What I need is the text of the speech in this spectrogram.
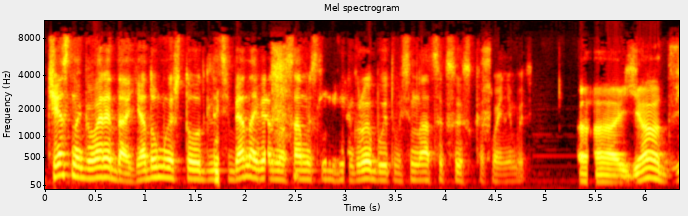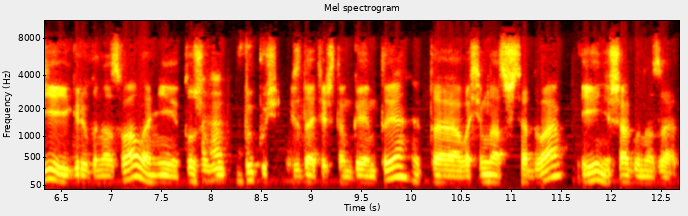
Честно говоря, да. Я думаю, что для тебя, наверное, самой сложной игрой будет 18XX какой-нибудь. А, я две игры бы назвал, они тоже ага. выпущены издательством ГМТ. Это 1862 и «Ни шагу назад».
